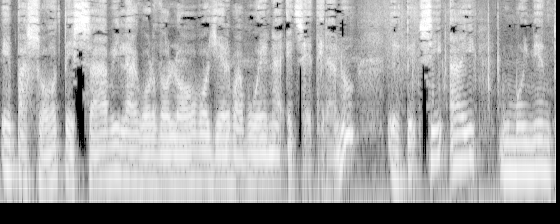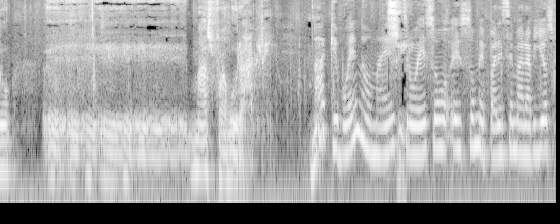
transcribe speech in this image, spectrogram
epazote, sábila, gordolobo, hierbabuena, etcétera, ¿no? Este, sí hay un movimiento eh, más favorable. Ah, qué bueno, maestro. Eso, eso me parece maravilloso.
